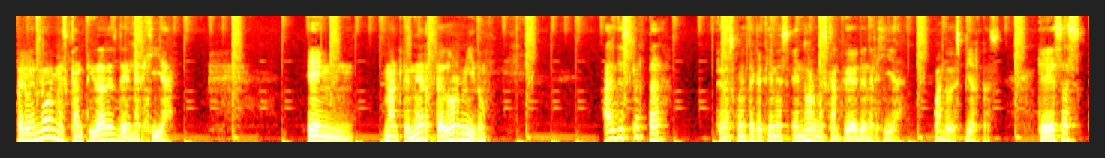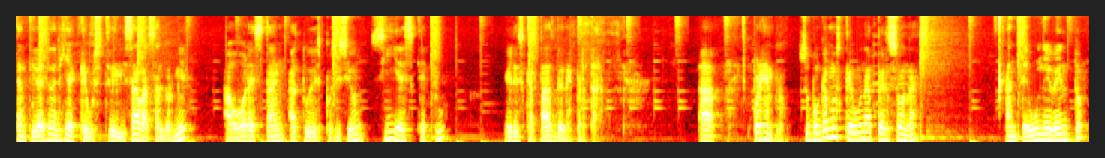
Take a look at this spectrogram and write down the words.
pero enormes cantidades de energía en mantenerte dormido, al despertar te das cuenta que tienes enormes cantidades de energía cuando despiertas que esas cantidades de energía que utilizabas al dormir ahora están a tu disposición si es que tú eres capaz de despertar. Ah, por ejemplo, supongamos que una persona ante un evento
